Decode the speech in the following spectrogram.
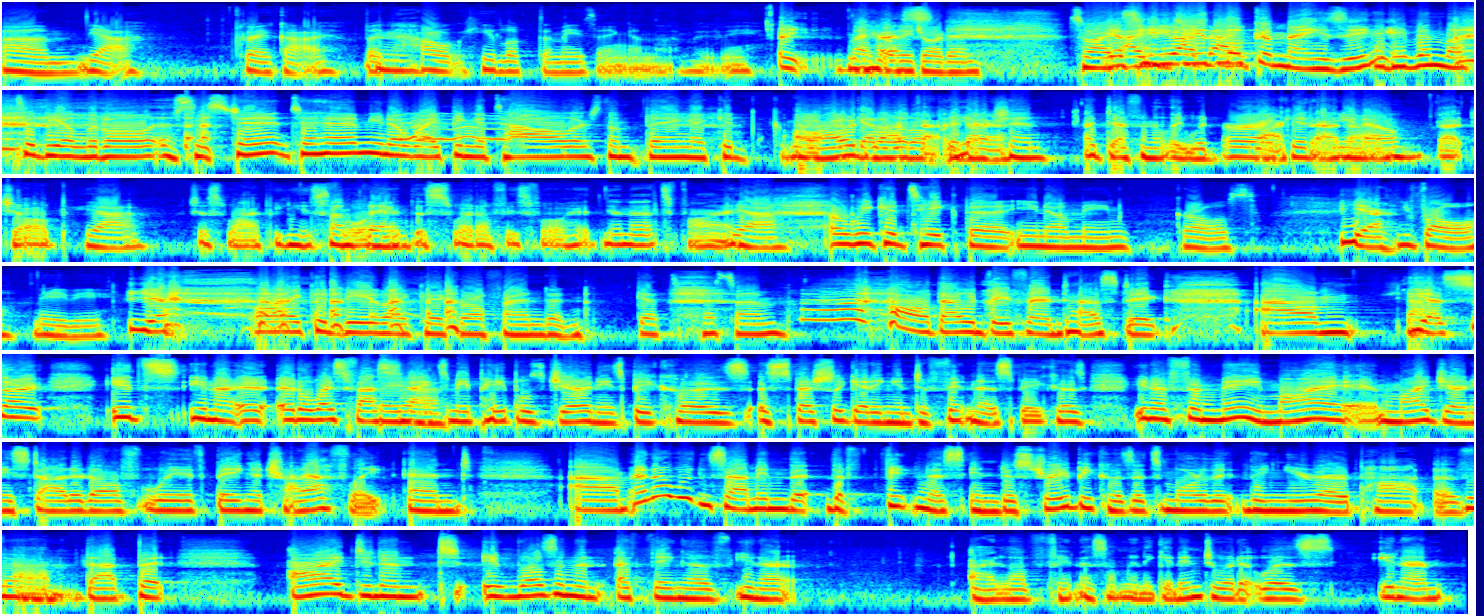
um, yeah, great guy. But how he looked amazing in that movie, Uh, Michael B. yes. Jordan. So yes, I, I, he I, did I, look amazing. I'd even love to be a little assistant to him. You know, wiping a towel or something. I could maybe Oh, I get a little that, yeah. production. I definitely would Or I could, that, you know- um, that job. Yeah. Just wiping his Something. forehead, the sweat off his forehead. You know, that's fine. Yeah. Or we could take the, you know, main girls Yeah. role, maybe. Yeah. or I could be like a girlfriend and get to kiss him. oh, that would be fantastic. Um, yeah. so it's, you know, it, it always fascinates yeah. me people's journeys because, especially getting into fitness, because, you know, for me, my my journey started off with being a triathlete. And um, and I wouldn't say I'm in the, the fitness industry because it's more the, the neuro part of Yeah. um, that. But I didn't, it wasn't a thing of, you know, I love fitness. I'm going to get into it. It was, you know,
